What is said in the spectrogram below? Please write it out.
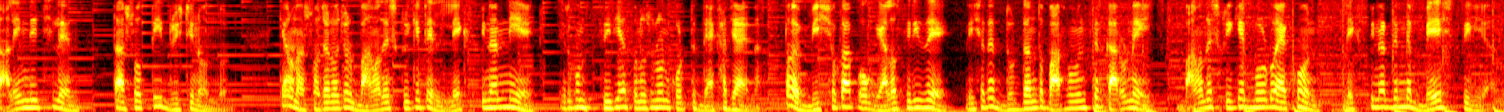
তালিম দিচ্ছিলেন, তা সত্যিই দৃষ্টিনন্দন। কেননা সচরাচর বাংলাদেশ ক্রিকেটের লেগ স্পিনার নিয়ে এরকম সিরিয়াস অনুশীলন করতে দেখা যায় না। তবে বিশ্বকাপ ও গেল সিরিজে ঋষাদের দুর্দান্ত পারফরমেন্সের কারণেই বাংলাদেশ ক্রিকেট বোর্ডও এখন লেগ স্পিনারদের নিয়ে বেশ সিরিয়াস।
